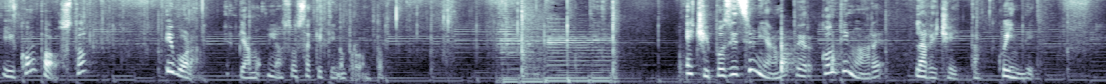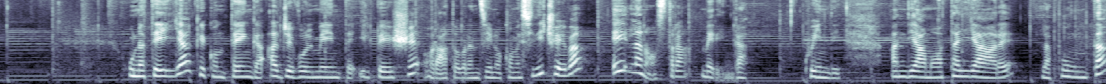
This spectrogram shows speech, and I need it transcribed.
il composto e voilà, abbiamo il nostro sacchettino pronto. E ci posizioniamo per continuare la ricetta. Quindi una teglia che contenga agevolmente il pesce, orato branzino come si diceva, e la nostra meringa. Quindi andiamo a tagliare la punta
